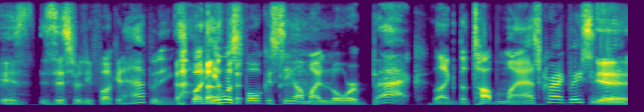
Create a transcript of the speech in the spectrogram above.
is is this really fucking happening? But he was focusing on my lower back, like the top of my ass crack, basically. Yeah.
